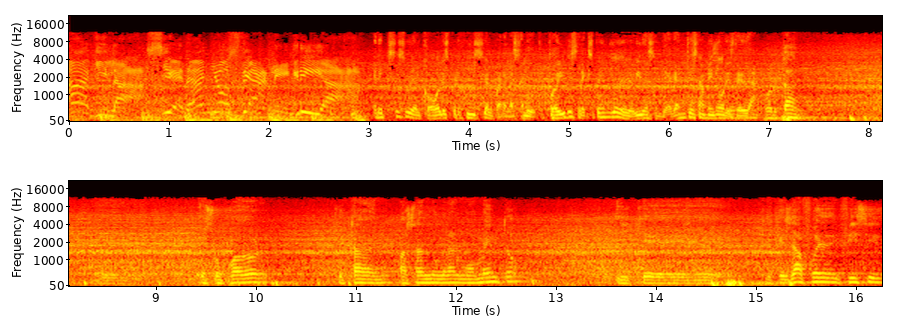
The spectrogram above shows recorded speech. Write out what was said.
Águila, 100 años de alegría. El exceso de alcohol es perjudicial para la salud. Prohíbes el expendio de bebidas embriagantes a menores de edad. Importante. Eh, es un jugador que está pasando un gran momento y que, que ya fue difícil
